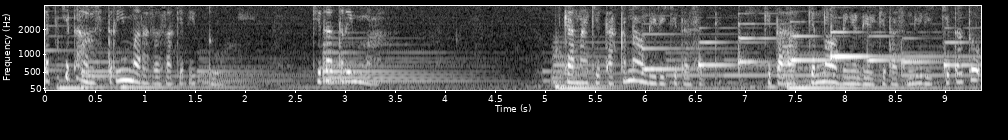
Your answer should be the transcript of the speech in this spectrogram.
Tapi kita harus terima rasa sakit itu. Kita terima. Karena kita kenal diri kita sendiri. Kita kenal dengan diri kita sendiri. Kita tuh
